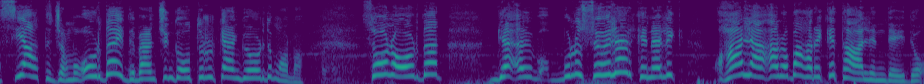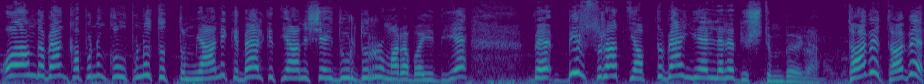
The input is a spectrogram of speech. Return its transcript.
siyahtı camı oradaydı ben çünkü otururken gördüm onu. Sonra oradan e, bunu söylerken Elik hala araba hareket halindeydi. O anda ben kapının kulpunu tuttum yani ki belki yani şey durdururum arabayı diye. Ve bir surat yaptı ben yerlere düştüm böyle. Tabii tabii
